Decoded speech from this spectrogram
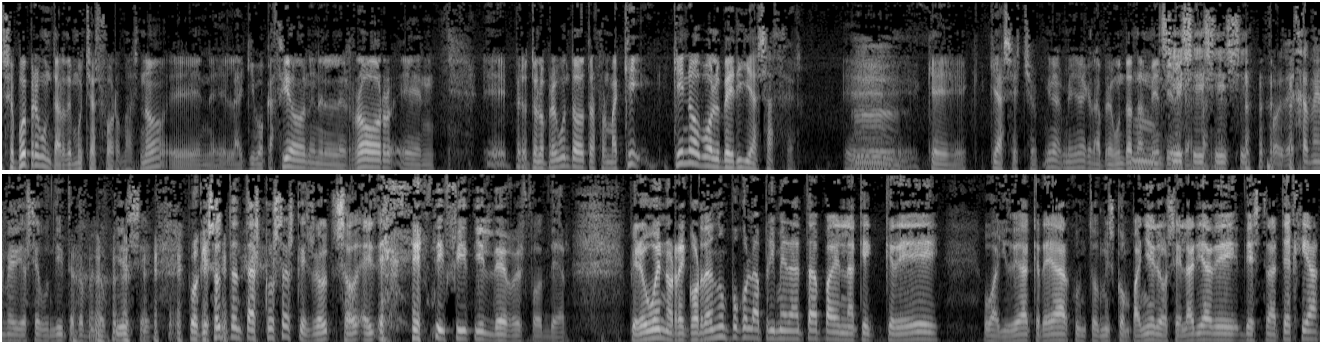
se puede preguntar de muchas formas, ¿no? En la equivocación, en el error, en, eh, pero te lo pregunto de otra forma. ¿Qué, qué no volverías a hacer? Eh, mm. ¿qué, ¿qué, has hecho? Mira, mira que la pregunta también mm, tiene sí, que sí, sí, sí. Pues déjame medio segundito que me lo piense. Porque son tantas cosas que son, son, es, es difícil de responder. Pero bueno, recordando un poco la primera etapa en la que creé o ayudé a crear junto a mis compañeros el área de, de estrategia,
